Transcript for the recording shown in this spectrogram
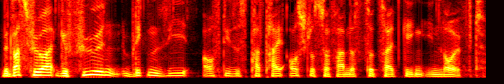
Mit was für Gefühlen blicken Sie auf dieses Parteiausschlussverfahren, das zurzeit gegen ihn läuft?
